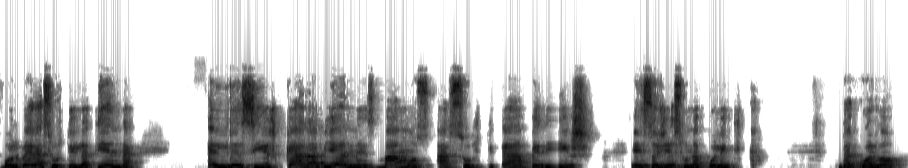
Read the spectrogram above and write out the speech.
volver a surtir la tienda el decir cada viernes vamos a, pedir, Eso ya es una política. ¿De acuerdo?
